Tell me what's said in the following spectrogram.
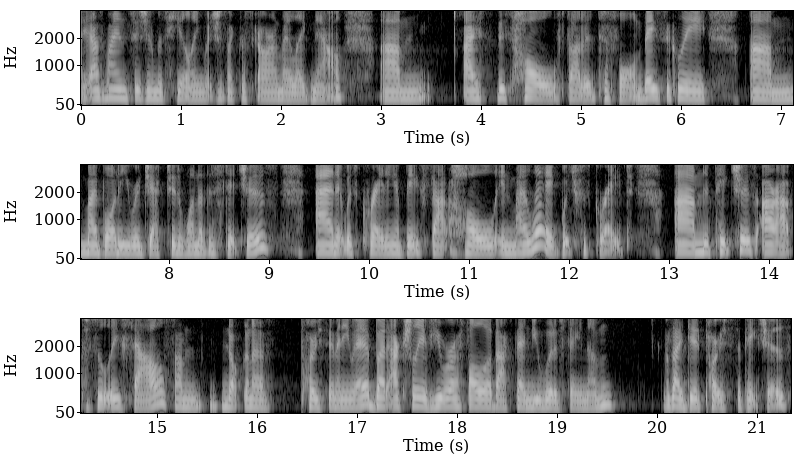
as my incision was healing, which is like the scar on my leg now, um, I this hole started to form. Basically, um, my body rejected one of the stitches, and it was creating a big fat hole in my leg, which was great. Um, the pictures are absolutely foul, so I'm not gonna post them anywhere. But actually, if you were a follower back then, you would have seen them because I did post the pictures.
